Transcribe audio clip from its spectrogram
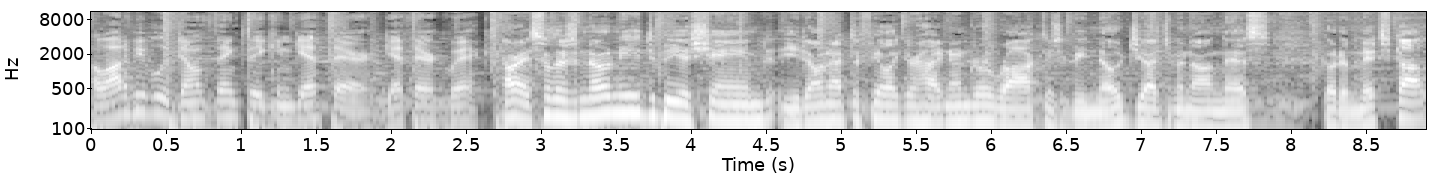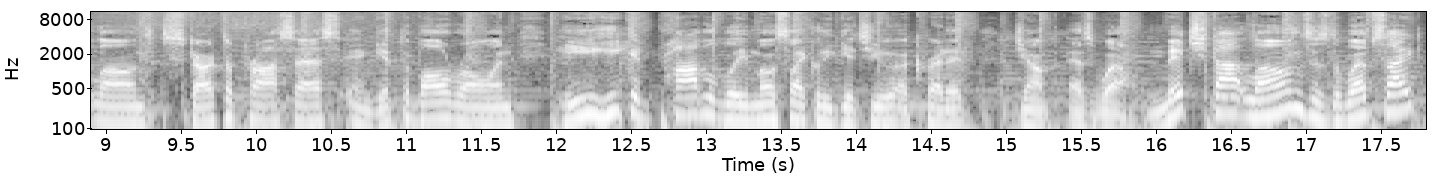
a lot of people who don't think they can get there get there quick. All right, so there's no need to be ashamed. You don't have to feel like you're hiding under a rock. There's going to be no judgment on this. Go to Mitch.loans, start the process, and get the ball rolling. He he could probably most likely get you a credit jump as well. Mitch.loans is the website.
